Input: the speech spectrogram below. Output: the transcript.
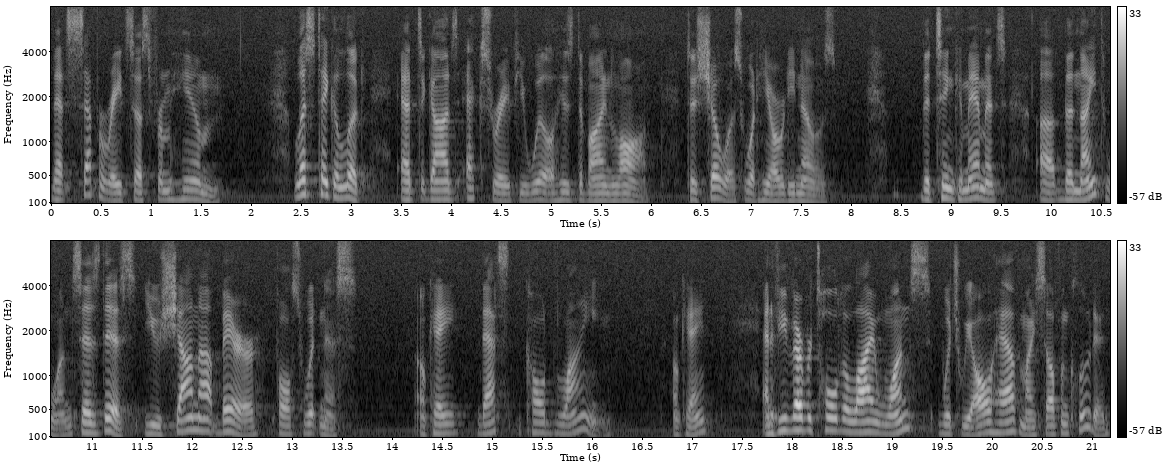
that separates us from Him. Let's take a look at God's x ray, if you will, His divine law, to show us what He already knows. The Ten Commandments, uh, the ninth one says this You shall not bear false witness. Okay? That's called lying. Okay? And if you've ever told a lie once, which we all have, myself included,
